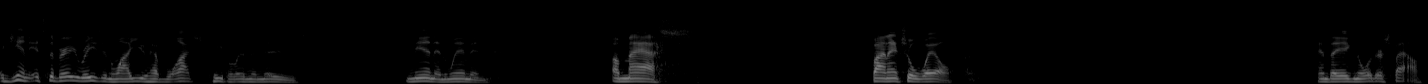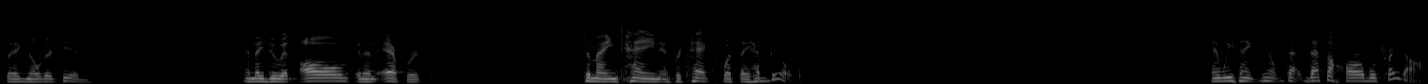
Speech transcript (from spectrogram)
Again, it's the very reason why you have watched people in the news, men and women, amass financial wealth. And they ignore their spouse, they ignore their kids. And they do it all in an effort to maintain and protect what they have built. And we think, you know, that, that's a horrible trade off.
